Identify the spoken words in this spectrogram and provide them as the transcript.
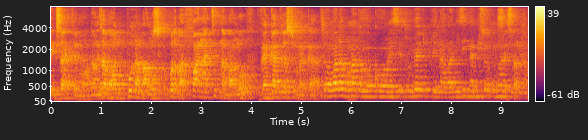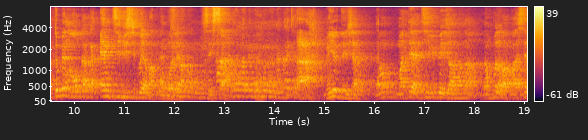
Exactement. Donc, nous avons pour na bango, c'est pour na fanatique na bango, 24 heures sur 24. Donc, voilà vraiment qu'on s'est trouvé que la musique pour moi. C'est ça. Tout bien, on a MTV, y a Congolais? C'est ça. Ah, donc, on a bien Ah, mieux déjà. Donc, matin à TV mpe eza wana donc mpona bapaster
